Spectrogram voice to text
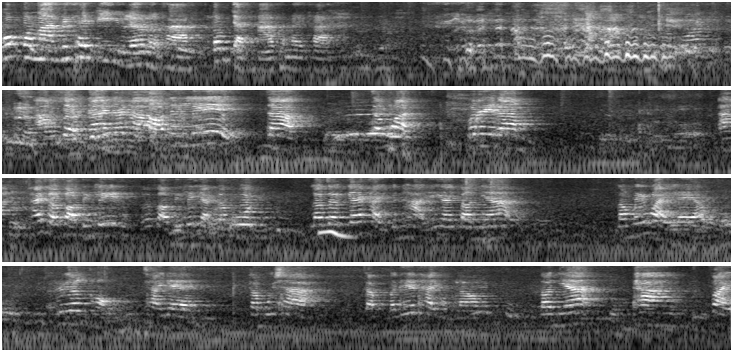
งบประมาณไม่ใช่ดีอยู่แล้วเหรอคะ ต้องจัดหาทำไมคะเอาเสร็จได้นะคะขอเนลลี่จากจังหวัดบุรีรัมย์อะ ให้สสติงลี่สสติงลี่อยากจะพูด เราจะแก้ไขปัญหายังไงตอนเนี้ยเราไม่ไหวแล้ว เรื่องของชายแดนกัมพูชากับประเทศไทยของเรา ตอนเนี้ยทางฝ่าย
